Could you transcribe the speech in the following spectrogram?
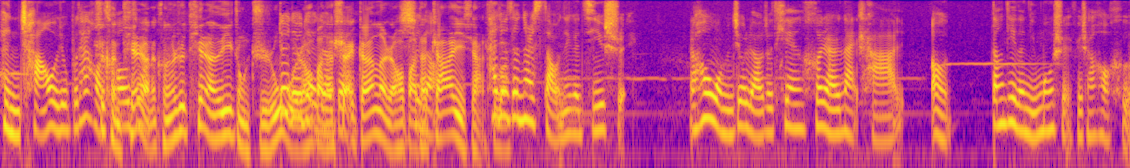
很长，我就不太好是操作。很天然的，可能是天然的一种植物，对对对然后把它晒干了，然后把它扎一下，是吧？他就在那儿扫那个积水，然后我们就聊着天，喝点儿奶茶。哦，当地的柠檬水非常好喝，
